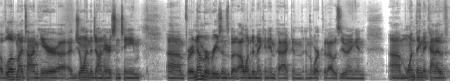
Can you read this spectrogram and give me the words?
I've loved my time here. Uh, I joined the Jon Harrison team um, for a number of reasons, but I wanted to make an impact in, in the work that I was doing and um, one thing that kind of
